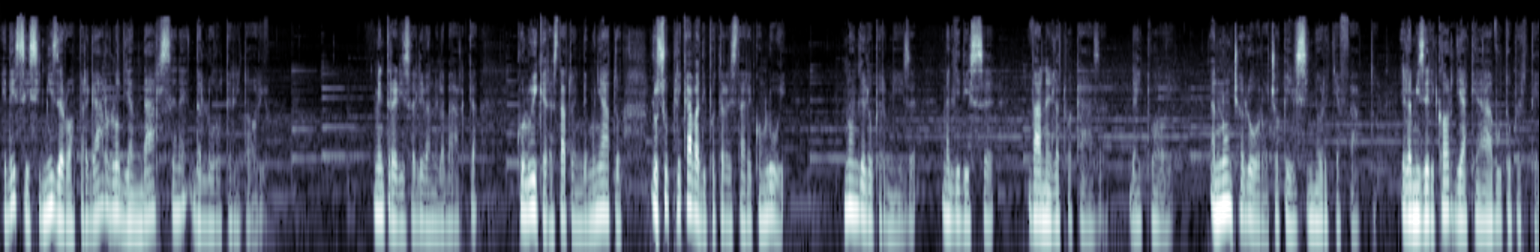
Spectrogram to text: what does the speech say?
ed essi si misero a pregarlo di andarsene dal loro territorio. Mentre risaliva nella barca, colui che era stato indemoniato lo supplicava di poter restare con lui. Non glielo permise, ma gli disse Va nella tua casa, dai tuoi, annuncia loro ciò che il Signore ti ha fatto e la misericordia che ha avuto per te.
